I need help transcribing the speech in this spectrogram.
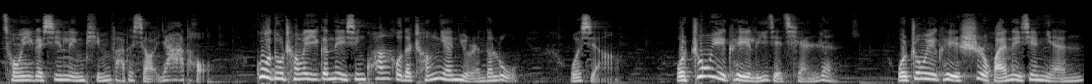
从一个心灵贫乏的小丫头，过渡成为一个内心宽厚的成年女人的路，我想。我终于可以理解前任，我终于可以释怀那些年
